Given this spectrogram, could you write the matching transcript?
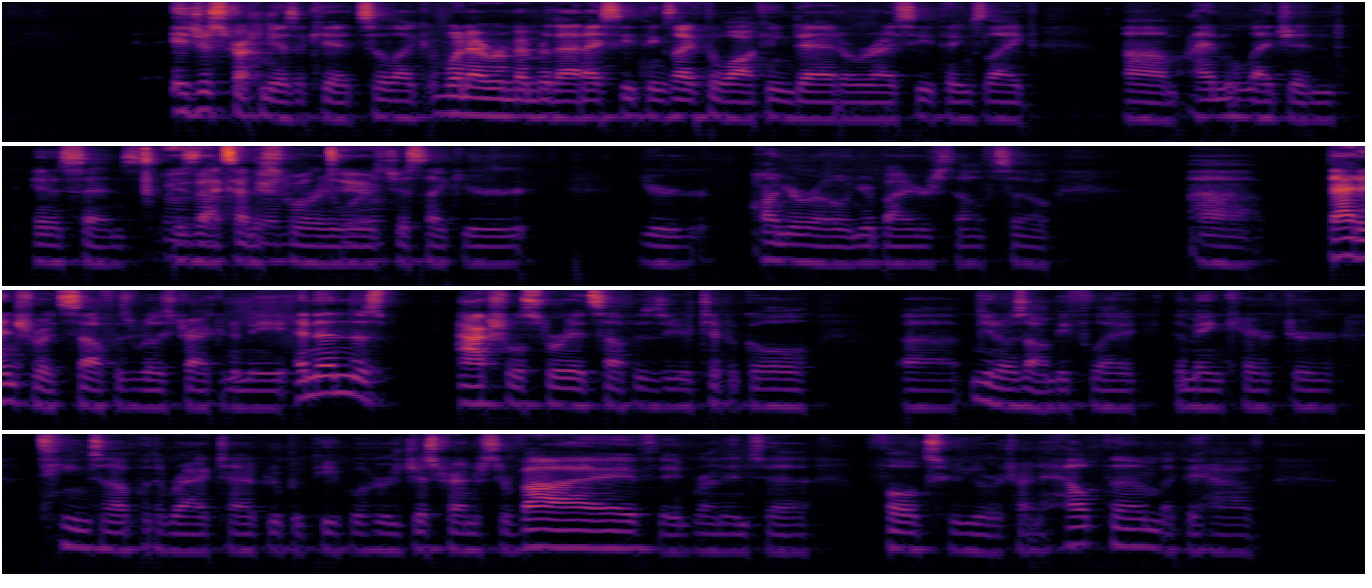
it just struck me as a kid. So like when i remember that i see things like the walking dead or i see things like um, i'm a legend in a sense Ooh, is that kind of story where it's just like you're you're on your own you're by yourself. So uh, that intro itself was really striking to me. And then this actual story itself is your typical uh, you know zombie flick. The main character teams up with a ragtag group of people who are just trying to survive. They run into folks who are trying to help them but they have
